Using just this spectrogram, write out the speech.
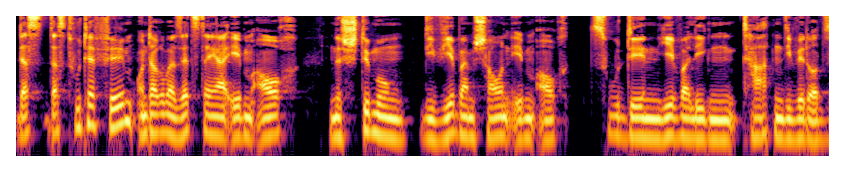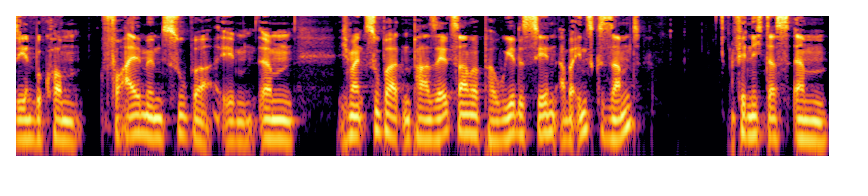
Das, das tut der Film und darüber setzt er ja eben auch eine Stimmung, die wir beim Schauen eben auch zu den jeweiligen Taten, die wir dort sehen, bekommen. Vor allem im Super eben. Ähm, ich meine, Super hat ein paar seltsame, paar weirde Szenen, aber insgesamt finde ich, dass ähm,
